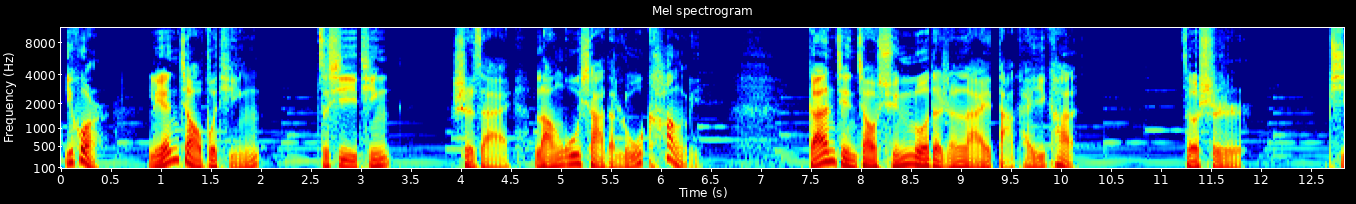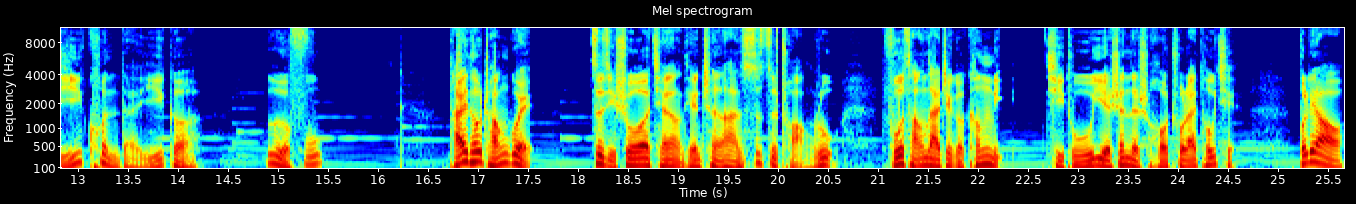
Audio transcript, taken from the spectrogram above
一会儿，连叫不停。仔细一听，是在狼屋下的炉炕里。赶紧叫巡逻的人来打开一看，则是。疲困的一个恶夫，抬头长跪，自己说前两天趁暗私自闯入，伏藏在这个坑里，企图夜深的时候出来偷窃。不料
